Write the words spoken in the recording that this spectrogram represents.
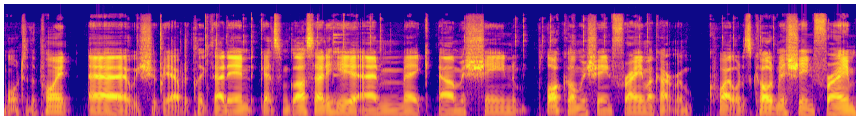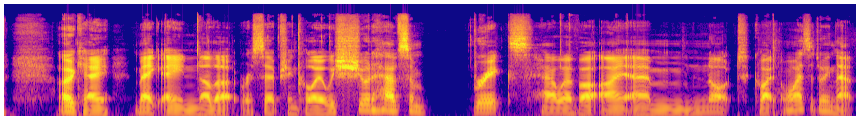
more to the point, uh, we should be able to click that in, get some glass out of here, and make our machine block or machine frame. I can't remember quite what it's called, machine frame. Okay, make another reception coil. We should have some bricks, however, I am not quite... Why is it doing that?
